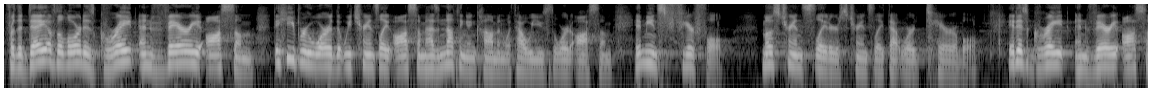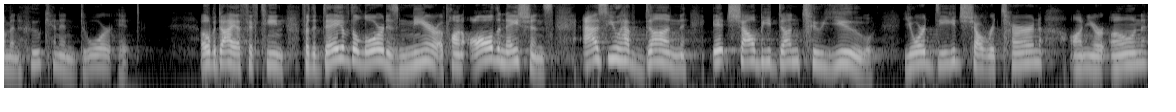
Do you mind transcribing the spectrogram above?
For the day of the Lord is great and very awesome. The Hebrew word that we translate awesome has nothing in common with how we use the word awesome. It means fearful. Most translators translate that word terrible. It is great and very awesome, and who can endure it? Obadiah 15, for the day of the Lord is near upon all the nations. As you have done, it shall be done to you. Your deeds shall return on your own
